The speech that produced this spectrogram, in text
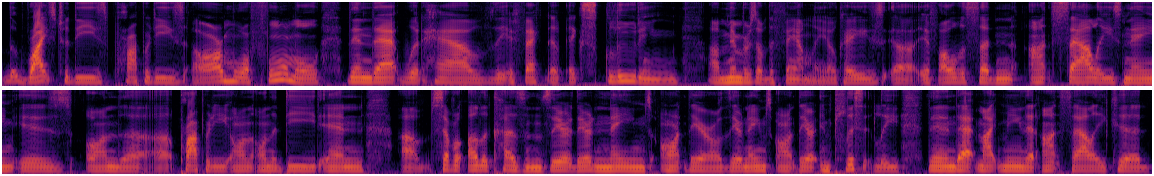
the rights to these properties are more formal, then that would have the effect of excluding uh, members of the family. Okay, uh, if all of a sudden Aunt Sally's name is on the uh, property on on the deed, and um, several other cousins their their names aren't there or their names aren't there implicitly, then that might mean that Aunt Sally could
